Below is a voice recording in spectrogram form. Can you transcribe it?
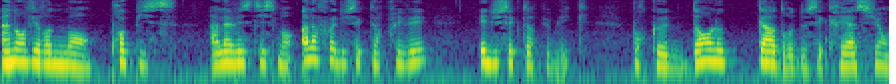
un environnement propice à l'investissement à la fois du secteur privé et du secteur public, pour que dans le cadre de ces créations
